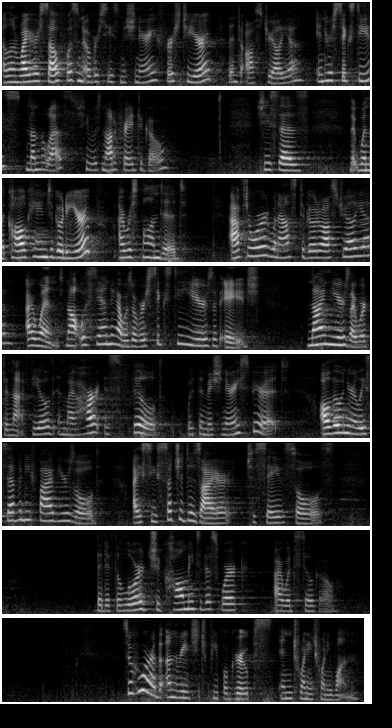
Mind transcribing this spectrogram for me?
Ellen White herself was an overseas missionary, first to Europe, then to Australia. In her 60s, nonetheless, she was not afraid to go. She says that when the call came to go to Europe, I responded. Afterward, when asked to go to Australia, I went, notwithstanding I was over 60 years of age. Nine years I worked in that field, and my heart is filled with the missionary spirit. Although nearly 75 years old, I see such a desire to save souls that if the Lord should call me to this work, I would still go. So, who are the unreached people groups in 2021?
